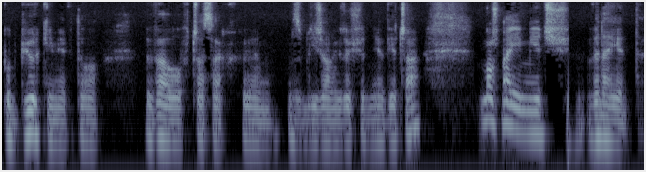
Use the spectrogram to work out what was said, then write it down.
pod biurkiem, jak to bywało w czasach y, zbliżonych do średniowiecza, można je mieć wynajęte.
